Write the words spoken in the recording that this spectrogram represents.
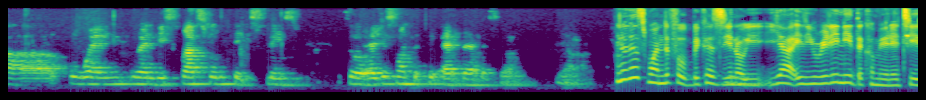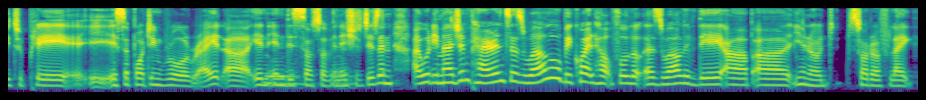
uh, when when this classroom takes place. So I just wanted to add that as well. Yeah. No, that's wonderful because you know, mm. yeah, you really need the community to play a supporting role, right? Uh, in in these sorts of initiatives, and I would imagine parents as well will be quite helpful as well if they are, uh, you know, sort of like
